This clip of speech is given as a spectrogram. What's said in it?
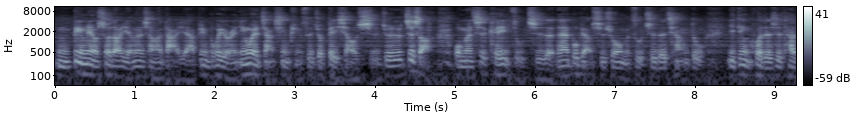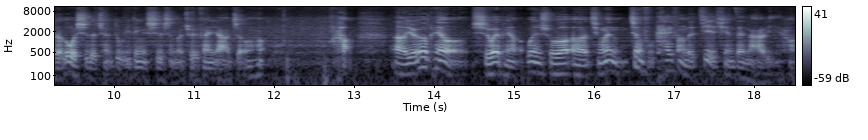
嗯并没有受到言论上的打压，并不会有人因为讲性平所以就被消失。就是至少我们是可以组织的，但是不表示说我们组织的强度一定或者是它的落实的程度一定是什么垂范亚洲哈。好，呃，有一位朋友，十位朋友问说，呃，请问政府开放的界限在哪里？哈。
